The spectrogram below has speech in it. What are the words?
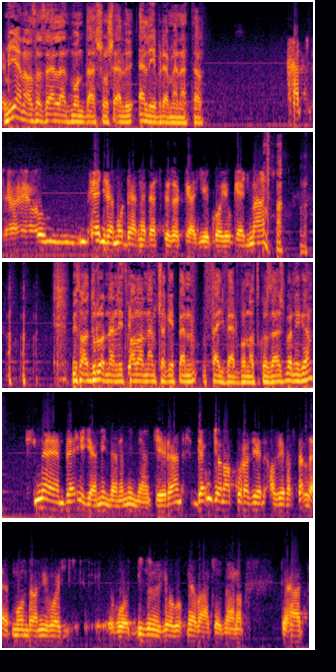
Milyen az az ellentmondásos elő, elébre menetel? Hát egyre modernebb eszközökkel gyilkoljuk egymást. Mint ha a Duronellit hallanám csak éppen fegyver vonatkozásban, igen? Nem, de igen, minden, minden kéren. De ugyanakkor azért, azért azt nem lehet mondani, hogy, hogy bizonyos dolgok ne változnának. Tehát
